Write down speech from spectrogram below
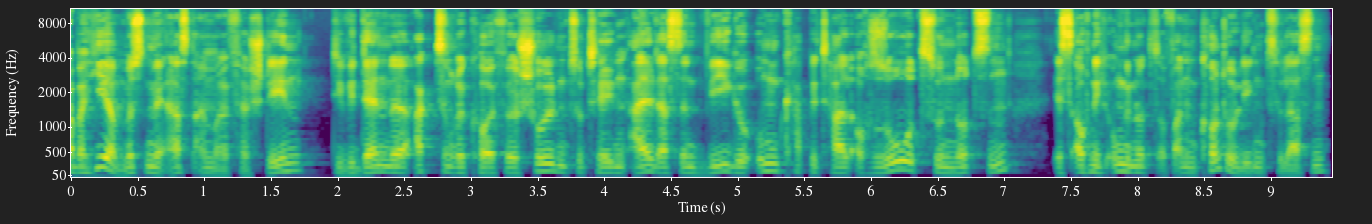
Aber hier müssen wir erst einmal verstehen, Dividende, Aktienrückkäufe, Schulden zu tilgen, all das sind Wege, um Kapital auch so zu nutzen, ist auch nicht ungenutzt auf einem Konto liegen zu lassen.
